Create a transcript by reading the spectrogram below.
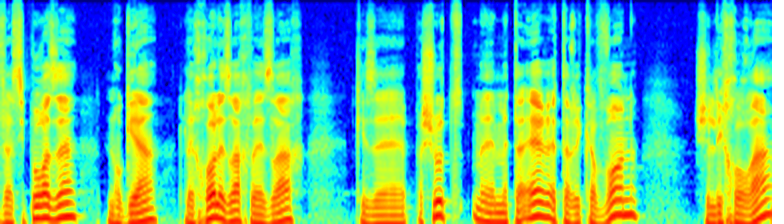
והסיפור הזה נוגע לכל אזרח ואזרח, כי זה פשוט אה, מתאר את הריקבון שלכאורה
